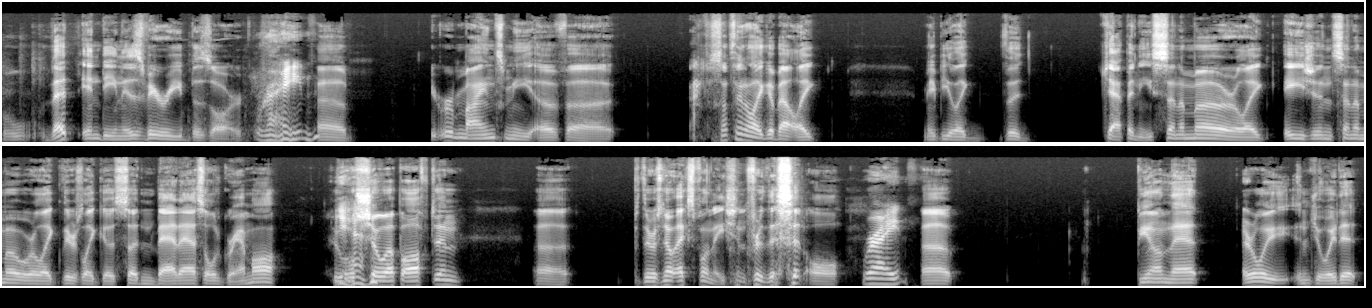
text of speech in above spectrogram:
That ending is very bizarre. Right. Uh, it reminds me of uh, something like about like maybe like the Japanese cinema or like Asian cinema, or like there's like a sudden badass old grandma who Yeah. will show up often. Uh, but there was no explanation for this at all. Right. Uh, beyond that, I really enjoyed it,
